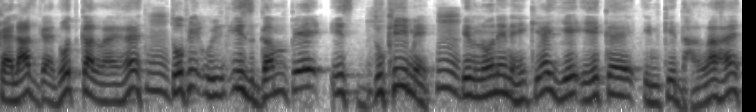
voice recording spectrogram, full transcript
कैलाश गहलोत कर रहे हैं तो फिर इस गम पे इस दुखी में इन्होंने नहीं किया। ये एक इनकी धारणा है।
